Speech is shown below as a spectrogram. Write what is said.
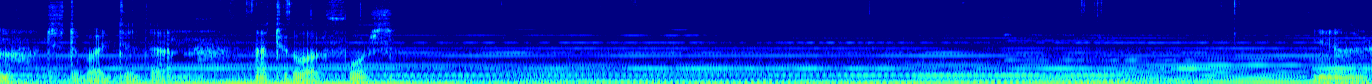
oh, just about did that. That took a lot of force. You know,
